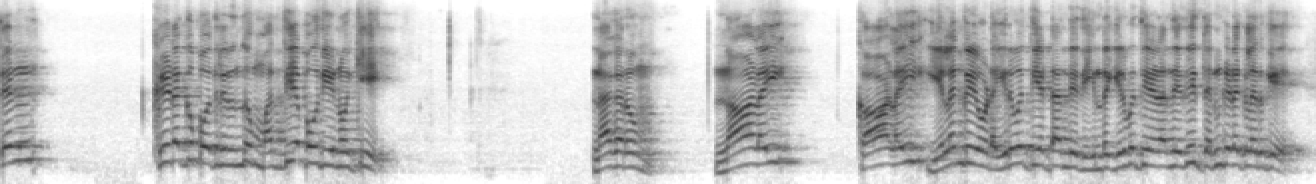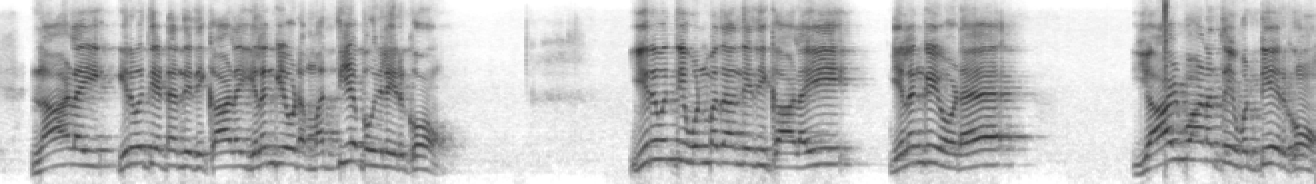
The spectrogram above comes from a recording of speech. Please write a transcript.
தென் கிழக்கு பகுதியிலிருந்து மத்திய பகுதியை நோக்கி நகரும் நாளை காலை இலங்கையோட இருபத்தி எட்டாம் தேதி. இன்றைக்கு இருபத்தி ஏழாம் தேதி தென்கிழக்குல இருக்கு. நாளை இருபத்தி எட்டாம் தேதி காலை இலங்கையோட மத்திய பகுதியில் இருக்கும். இருபத்தி ஒன்பதாம் தேதி காலை இலங்கையோட யாழ்ப்பாணத்தை ஒட்டியே இருக்கும்.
